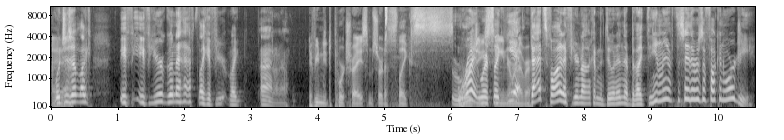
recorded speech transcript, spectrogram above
I Which is like if if you're gonna have like if you're like I don't know. If you need to portray some sort of like s- right, where it's like yeah, whatever. that's fine if you're not gonna do it in there, but like you don't have to say there was a fucking orgy.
